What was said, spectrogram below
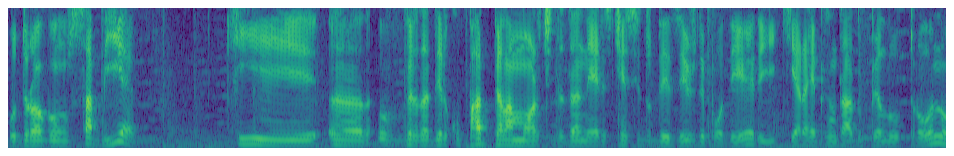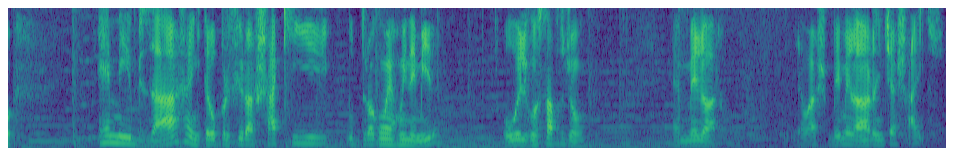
o Drogon sabia que uh, o verdadeiro culpado pela morte da Daenerys tinha sido o desejo de poder e que era representado pelo trono é meio bizarra, então eu prefiro achar que o Drogon é ruim de mira ou ele gostava do Jon. É melhor. Eu acho bem melhor a gente achar isso.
